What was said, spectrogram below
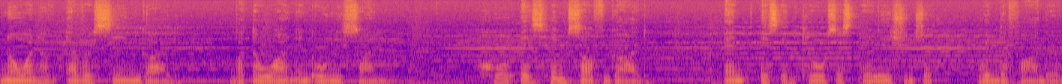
No one have ever seen God but the one and only Son, who is himself God and is in closest relationship with the Father,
